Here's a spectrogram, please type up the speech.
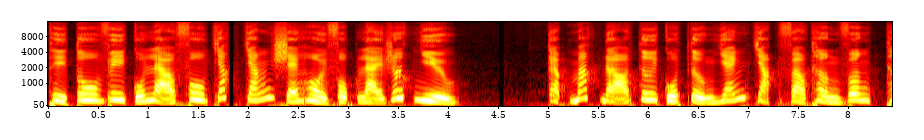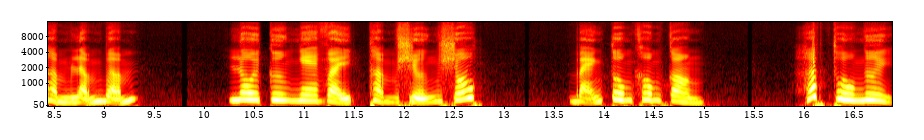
thì tu vi của lão phu chắc chắn sẽ hồi phục lại rất nhiều. Cặp mắt đỏ tươi của tượng dán chặt vào thần vân thầm lẩm bẩm. Lôi cương nghe vậy thầm sưởng sốt. Bản tôn không còn. Hấp thu ngươi.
